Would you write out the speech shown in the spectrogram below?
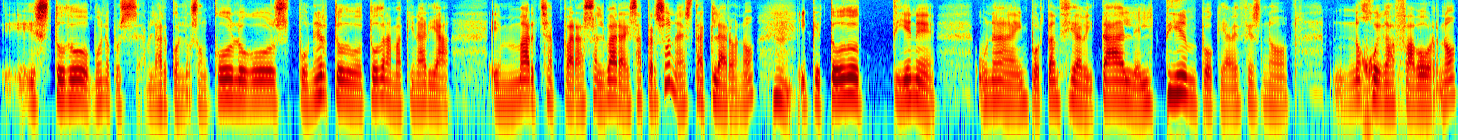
es todo, bueno, pues hablar con los oncólogos, poner todo, toda la maquinaria en marcha para salvar a esa persona, está claro, ¿no? Hmm. Y que todo tiene una importancia vital, el tiempo que a veces no, no juega a favor, ¿no?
